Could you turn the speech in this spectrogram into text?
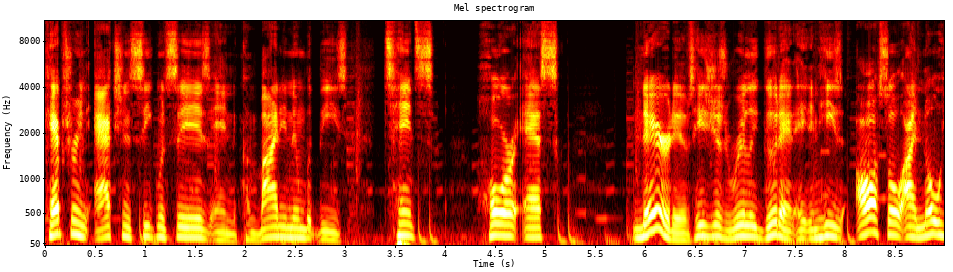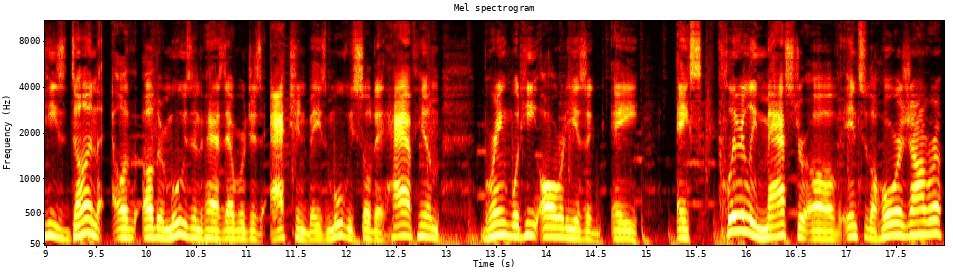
capturing action sequences and combining them with these tense horror-esque narratives. He's just really good at it. And he's also, I know he's done other movies in the past that were just action based movies. So to have him bring what he already is a, a, a clearly master of into the horror genre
